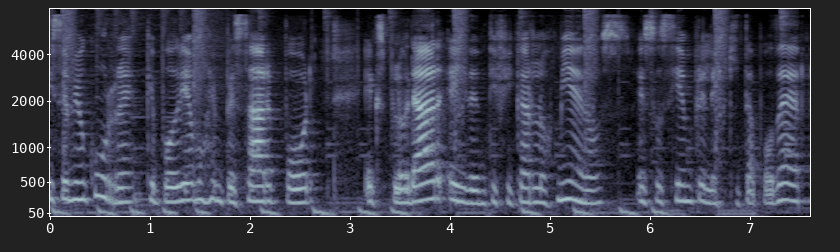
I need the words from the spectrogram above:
Y se me ocurre que podríamos empezar por explorar e identificar los miedos, eso siempre les quita poder,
